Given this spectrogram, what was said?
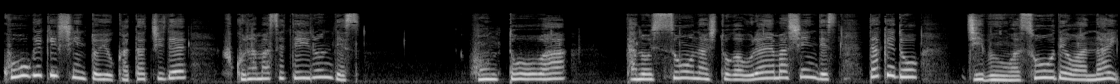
攻撃心という形で膨らませているんです。本当は楽しそうな人が羨ましいんです。だけど自分はそうではない。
